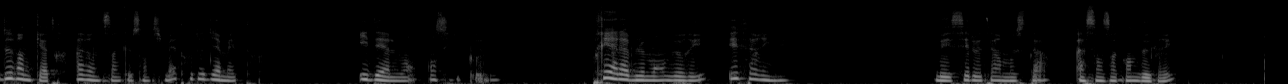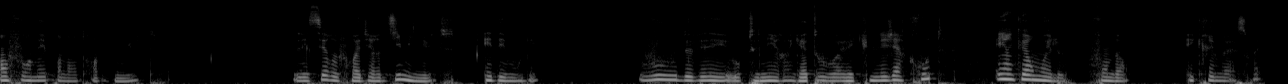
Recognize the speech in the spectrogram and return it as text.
de 24 à 25 cm de diamètre, idéalement en silicone. Préalablement beurré et fariné. Baisser le thermostat à 150 degrés, enfourner pendant 30 minutes, laisser refroidir 10 minutes et démouler. Vous devez obtenir un gâteau avec une légère croûte et un cœur moelleux, fondant et crémeux à souhait.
